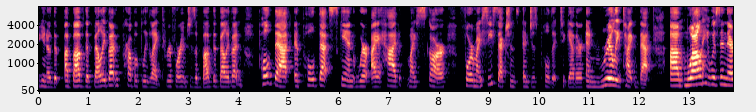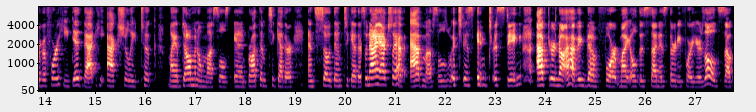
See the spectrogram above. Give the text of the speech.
you know, the above the belly button, probably like three or four inches above the belly button, pulled that and pulled that skin where I had my scar for my C-sections and just pulled it together and really tightened that. Um, while he was in there, before he did that, he actually took my abdominal muscles and brought them together and sewed them together. So now I actually have ab muscles, which is interesting after not having them for my oldest son is 34 years old. So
